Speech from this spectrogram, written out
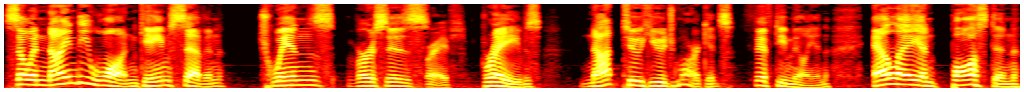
So in 91, game 7, Twins versus Braves. Braves, not two huge markets, 50 million. LA and Boston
